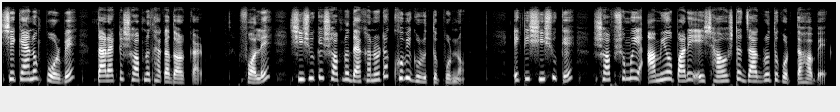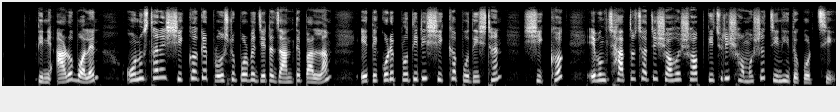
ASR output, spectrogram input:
সে কেন পড়বে, তার একটা স্বপ্ন থাকা দরকার। ফলে শিশুকে স্বপ্ন দেখানোটা খুবই গুরুত্বপূর্ণ। একটি শিশুকে সবসময় আমিও পারি এই সাহসটা জাগ্রত করতে হবে। তিনি আরও বলেন, অনুষ্ঠানের শিক্ষকের প্রশ্ন পড়বে যেটা জানতে পারলাম, এতে করে প্রতিটি শিক্ষা প্রতিষ্ঠান, শিক্ষক এবং ছাত্রছাত্রী সহ সব কিছুরই সমস্যা চিহ্নিত করছি।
